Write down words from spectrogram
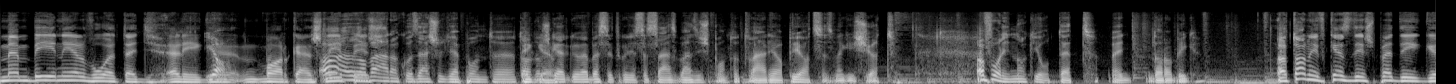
MMB-nél volt egy elég Ja. markáns A, a lépés. várakozás, ugye pont Tardos Igen. Gergővel beszéltük, hogy ezt a 100 bázispontot várja a piac, ez meg is jött. A forintnak jót tett egy darabig. A tanév kezdés pedig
